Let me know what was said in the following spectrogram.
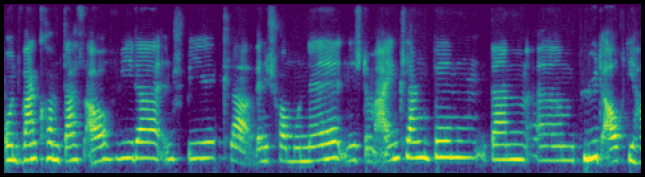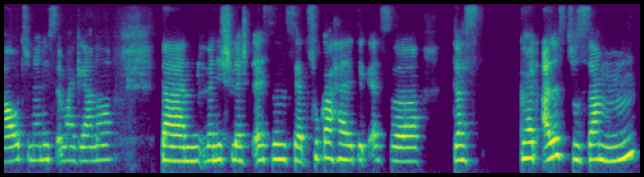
Und wann kommt das auch wieder ins Spiel? Klar, wenn ich hormonell nicht im Einklang bin, dann ähm, blüht auch die Haut, so nenne ich es immer gerne. Dann, wenn ich schlecht esse, sehr zuckerhaltig esse, das gehört alles zusammen.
